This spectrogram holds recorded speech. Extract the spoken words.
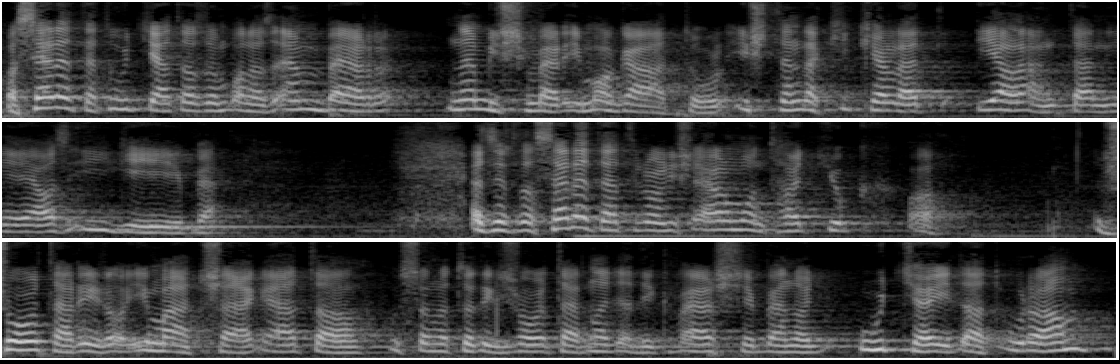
A szeretet útját azonban az ember nem ismeri magától. Istennek ki kellett jelentenie az ígéjében. Ezért a szeretetről is elmondhatjuk a Zsoltár író imádságát a 25. Zsoltár 4. versében, hogy útjaidat, Uram,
